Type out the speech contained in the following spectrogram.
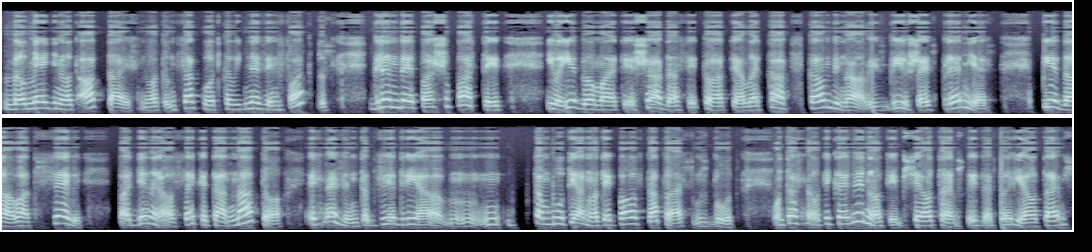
vēl mēģinot attaisnot un sakot, ka viņi nezina faktus, gremdē pašu partiju. Jo iedomājieties šādā situācijā, lai kāds Skandināvijas bijušais premjerministrs piedāvātu sevi par ģenerālu sekretāru NATO, es nezinu, tad Zviedrijā tam būtu jānotiek valsts apvērsums. Būt. Un tas nav tikai vienotības jautājums, līdz ar to ir jautājums,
